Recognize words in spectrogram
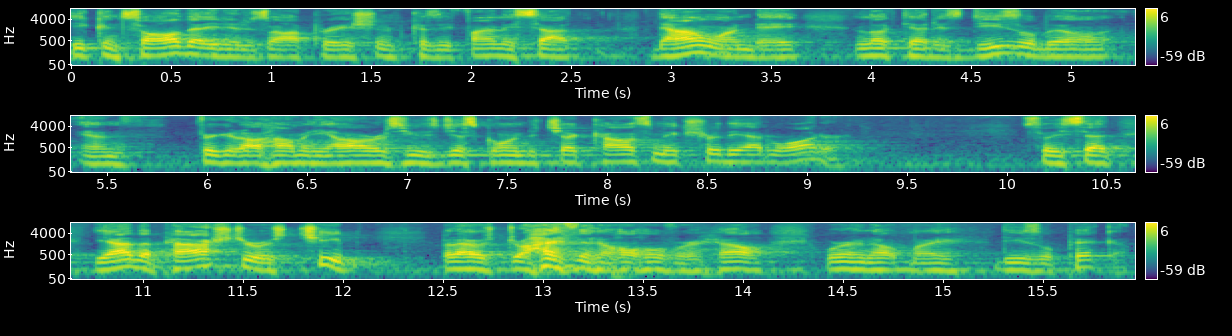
he consolidated his operation because he finally sat down one day and looked at his diesel bill and figured out how many hours he was just going to check cows and make sure they had water. So he said, Yeah, the pasture was cheap, but I was driving all over hell wearing out my diesel pickup.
